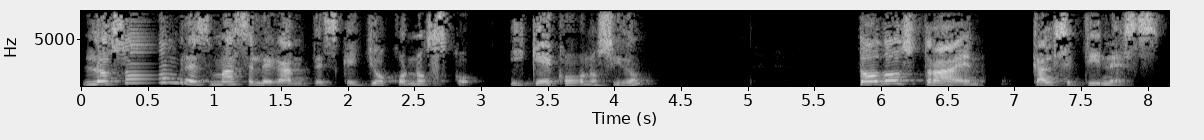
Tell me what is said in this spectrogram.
Los hombres más elegantes que yo conozco y que he conocido, todos traen calcetines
